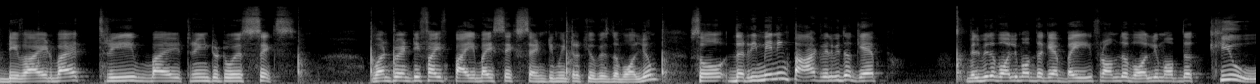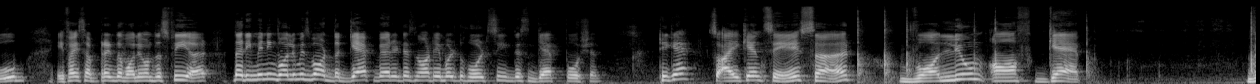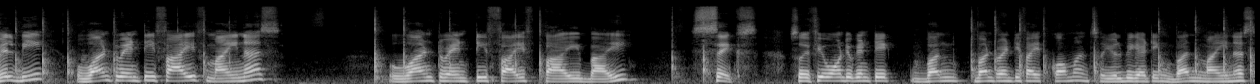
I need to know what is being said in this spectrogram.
divided by 3 by 3 into 2 is 6. 125 pi by 6 centimeter cube is the volume. So the remaining part will be the gap will be the volume of the gap by from the volume of the cube if i subtract the volume of the sphere the remaining volume is what the gap where it is not able to hold see this gap portion okay so i can say sir volume of gap will be 125 minus 125 pi by 6 so if you want you can take 1 125 common. So you'll be getting 1 minus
